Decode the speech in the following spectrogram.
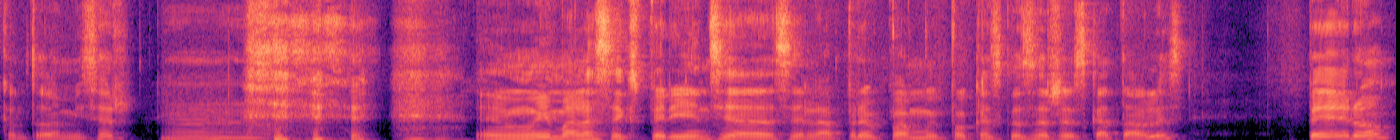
con todo mi ser. Mm. muy malas experiencias en la prepa, muy pocas cosas rescatables. Pero,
